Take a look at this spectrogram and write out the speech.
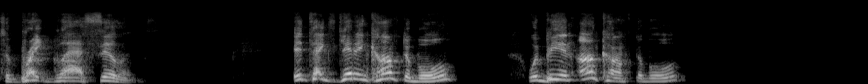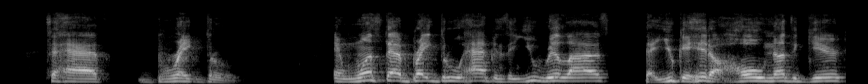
to break glass ceilings. It takes getting comfortable with being uncomfortable to have breakthrough. And once that breakthrough happens and you realize that you can hit a whole nother gear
